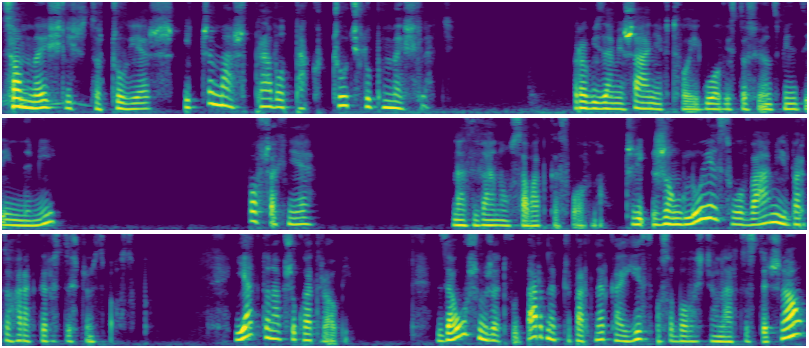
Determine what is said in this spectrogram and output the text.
co myślisz, co czujesz i czy masz prawo tak czuć lub myśleć. Robi zamieszanie w Twojej głowie, stosując między innymi powszechnie nazywaną sałatkę słowną, czyli żongluje słowami w bardzo charakterystyczny sposób. Jak to na przykład robi? Załóżmy, że twój partner czy partnerka jest osobowością narcystyczną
